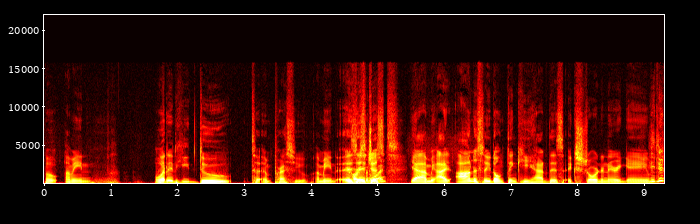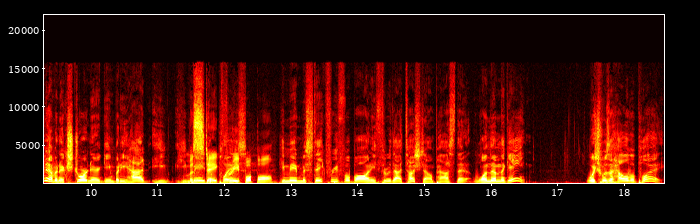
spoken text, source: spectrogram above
But I mean, what did he do to impress you? I mean, is Carson it just Wentz? yeah? I mean, I honestly don't think he had this extraordinary game. He didn't have an extraordinary game, but he had he he made the Mistake-free football. He made mistake-free football, and he threw that touchdown pass that won them the game. which was a hell of a play.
